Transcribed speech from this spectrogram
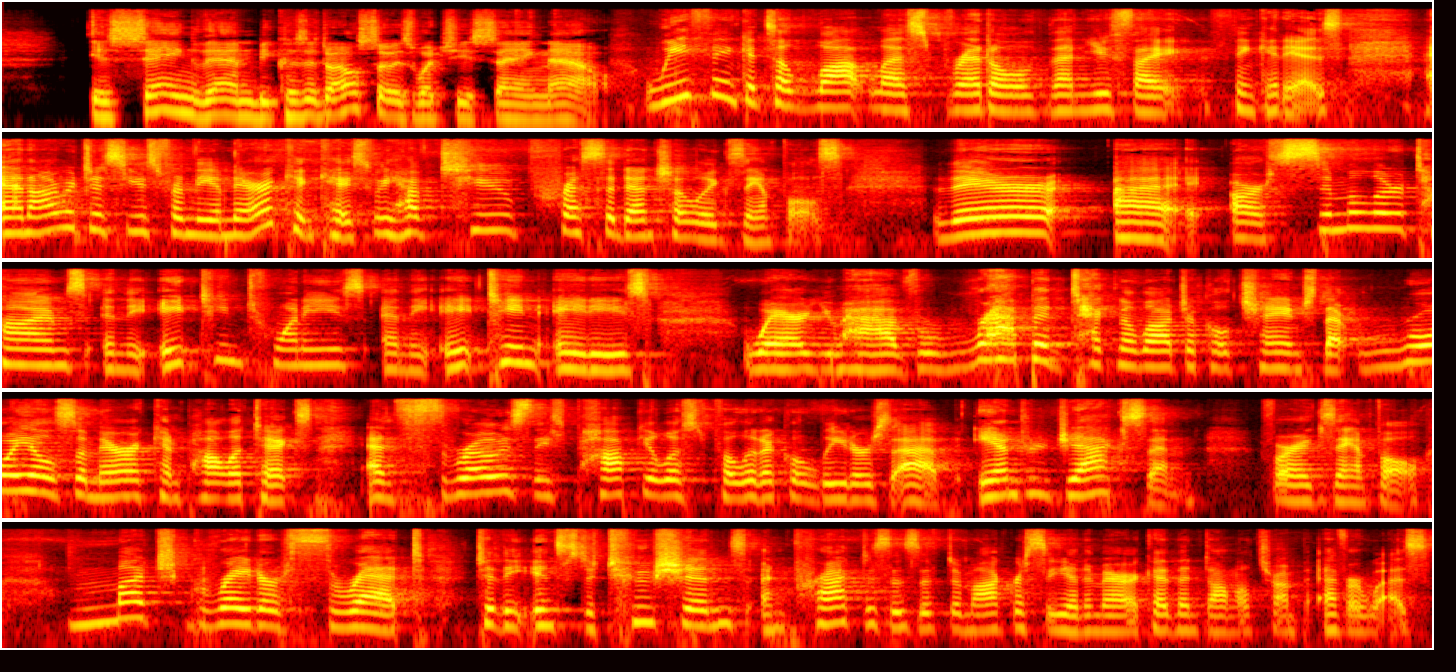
is saying then because it also is what she's saying now. We think it's a lot less brittle than you th- think it is. And I would just use from the American case, we have two precedential examples. There uh, are similar times in the 1820s and the 1880s where you have rapid technological change that roils American politics and throws these populist political leaders up. Andrew Jackson for example, much greater threat to the institutions and practices of democracy in America than Donald Trump ever was.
